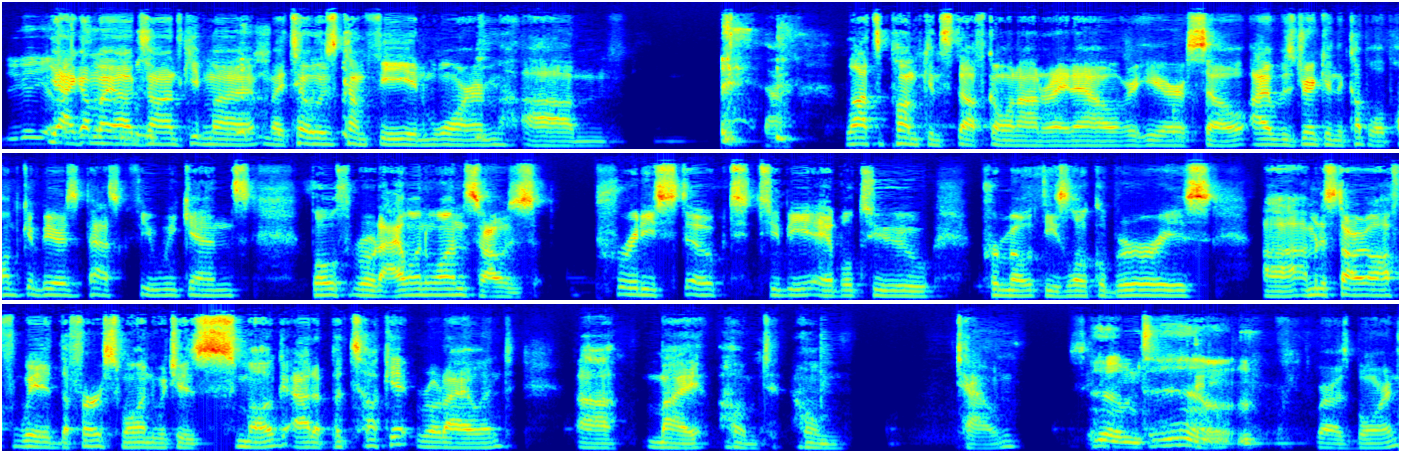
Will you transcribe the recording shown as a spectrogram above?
You your yeah, I got my? Uggs on to keep my my toes comfy and warm. Um, yeah, lots of pumpkin stuff going on right now over here. So I was drinking a couple of pumpkin beers the past few weekends, both Rhode Island ones. So I was pretty stoked to be able to promote these local breweries. Uh, I'm going to start off with the first one, which is Smug out of Pawtucket, Rhode Island, uh, my home hometown, Hometown. where I was born.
